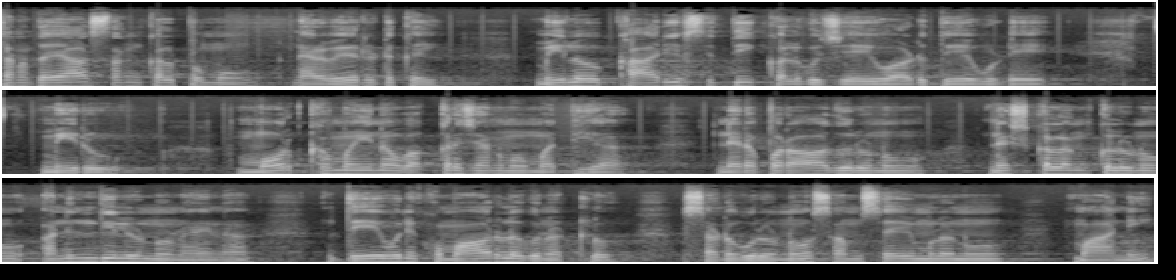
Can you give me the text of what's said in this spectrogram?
తన దయా సంకల్పము నెరవేరుటకై మీలో కార్యసిద్ధి కలుగుజేయువాడు దేవుడే. మీరు మూర్ఖమైన వక్రజనము మధ్య నిరపరాధులను నిష్కలంకులను అనిందిలునునైనా దేవుని కుమారులగునట్లు సడుగులను సంశయములను మాని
